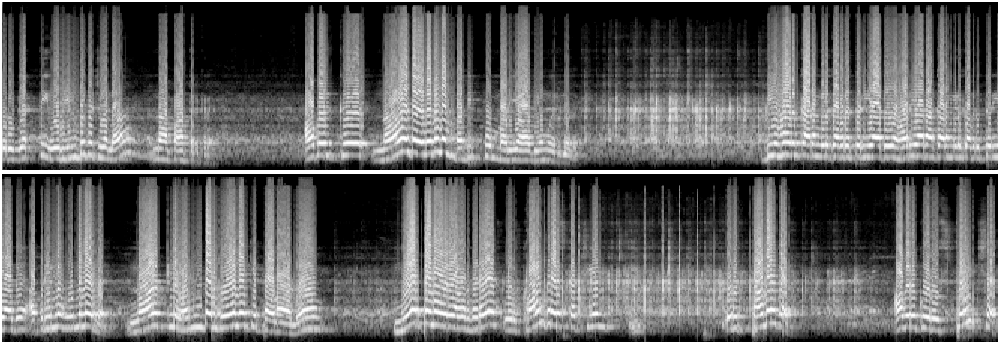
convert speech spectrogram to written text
ஒரு வியக்தி ஒரு இண்டிவிஜுவலா நான் பார்த்துருக்கிறேன். அவருக்கு நாடளவில் மதிப்பும் மரியாதையும் இருந்தது. பீகார்காரங்களுக்கு அவரை தெரியாது ஹரியானாக்காரங்களுக்கு அவரை தெரியாது அப்படின்னு ஒண்ணுமே இல்லை. நாட்டுல எந்த மூலைக்கு போனாலும் மூப்பனார் அவர்களை ஒரு காங்கிரஸ் கட்சியின் ஒரு தலைவர் அவருக்கு ஒரு ஸ்டேச்சர்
